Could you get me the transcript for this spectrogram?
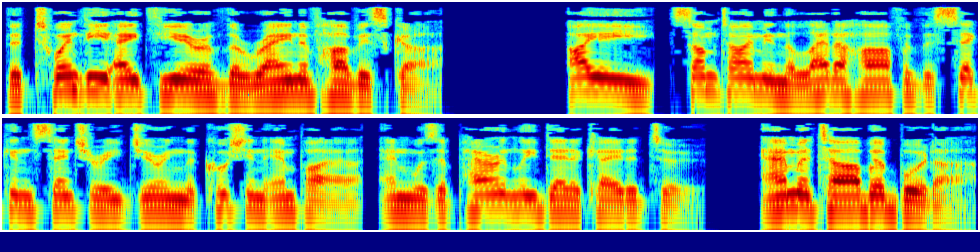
the 28th year of the reign of Huviska, i.e., sometime in the latter half of the 2nd century during the Kushan Empire, and was apparently dedicated to Amitabha Buddha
